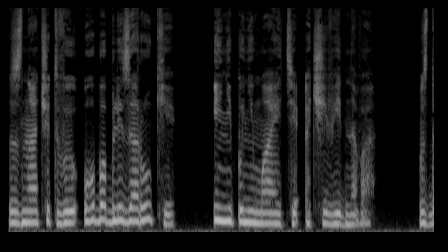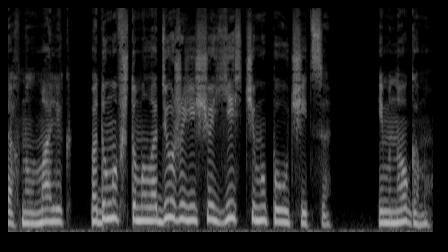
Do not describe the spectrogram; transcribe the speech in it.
Значит, вы оба близоруки и не понимаете очевидного вздохнул Малик, подумав, что молодежи еще есть чему поучиться. И многому.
